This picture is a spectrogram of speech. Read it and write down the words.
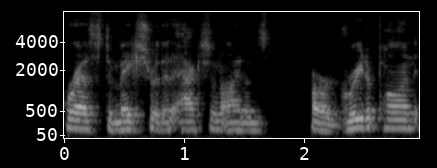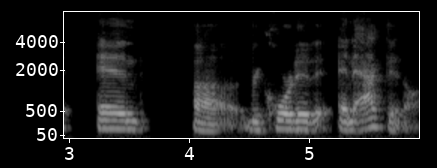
press to make sure that action items are agreed upon and uh, recorded and acted on?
